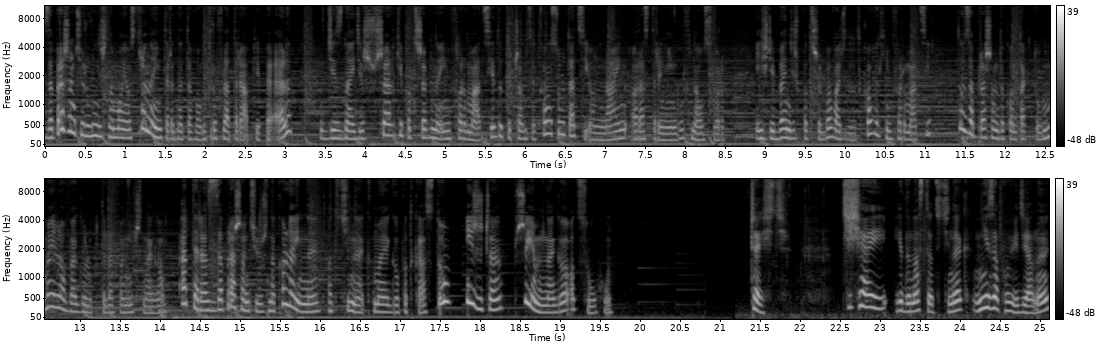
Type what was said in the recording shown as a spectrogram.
Zapraszam Cię również na moją stronę internetową truflaterapię.pl, gdzie znajdziesz wszelkie potrzebne informacje dotyczące konsultacji online oraz treningów Nosework. Jeśli będziesz potrzebować dodatkowych informacji, to zapraszam do kontaktu mailowego lub telefonicznego. A teraz zapraszam Cię już na kolejny odcinek mojego podcastu i życzę przyjemnego odsłuchu. Cześć! Dzisiaj jedenasty odcinek, niezapowiedziany,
